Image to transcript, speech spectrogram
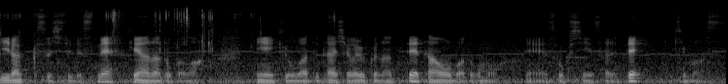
リラックスしてですね、毛穴とかが影響があって代謝が良くなって、ターンオーバーとかも、えー促進されてきます。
